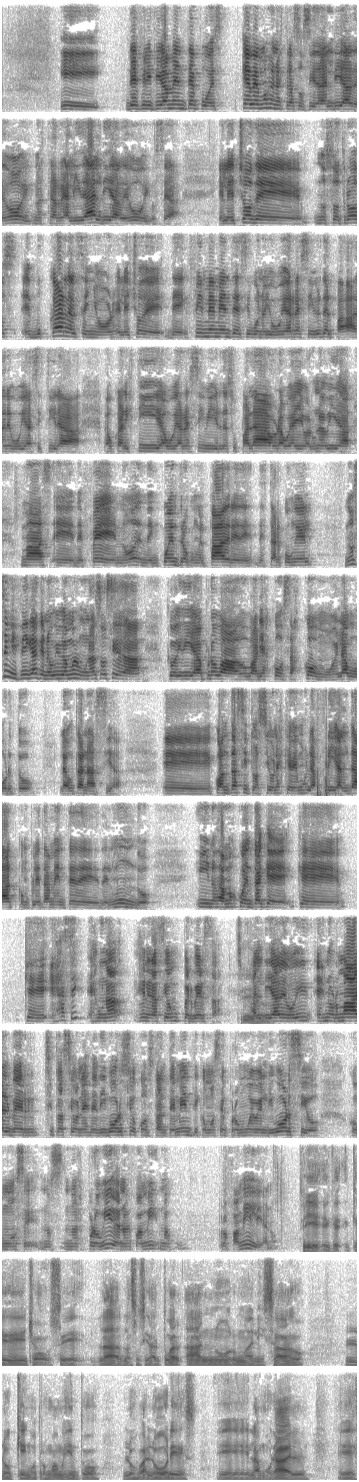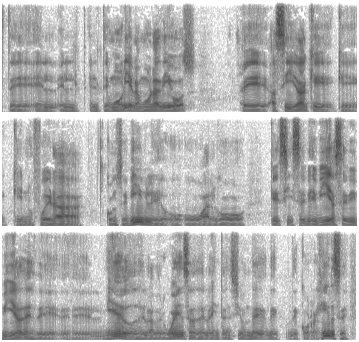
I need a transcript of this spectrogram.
Y definitivamente, pues, ¿qué vemos en nuestra sociedad el día de hoy? Nuestra realidad el día de hoy. O sea, el hecho de nosotros eh, buscar del Señor, el hecho de, firmemente decir, bueno, yo voy a recibir del Padre, voy a asistir a la Eucaristía, voy a recibir de su palabra, voy a llevar una vida más eh, de fe, ¿no? De, encuentro con el Padre, de, estar con Él, no significa que no vivamos en una sociedad que hoy día ha probado varias cosas como el aborto, la eutanasia, eh, cuántas situaciones que vemos la frialdad completamente del mundo y nos damos cuenta que, que, es así, es una generación perversa. Al día de hoy es normal ver situaciones de divorcio constantemente y cómo se promueve el divorcio, cómo se, no, es pro vida, no es, no es pro familia, ¿no? Sí, eh, que, que de hecho se, la, la sociedad actual ha normalizado lo que en otros momentos los valores, eh, la moral, este, el, el- el temor y el amor a Dios eh, hacía que, que- que no fuera concebible o, o algo que si se vivía, se vivía desde, desde el miedo, desde la vergüenza, desde la intención de, de- de corregirse.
